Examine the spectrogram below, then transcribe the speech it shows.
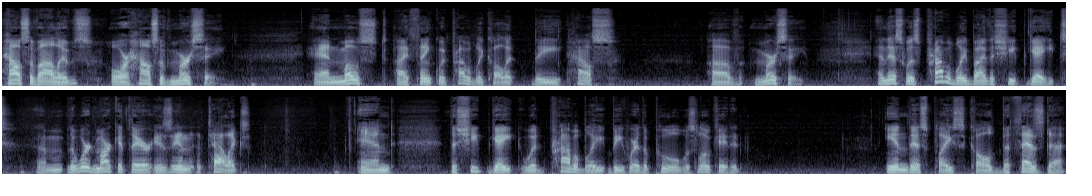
House of Olives or House of Mercy. And most, I think, would probably call it the House of Mercy. And this was probably by the sheep gate. Um, the word market there is in italics, and the sheep gate would probably be where the pool was located in this place called Bethesda,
